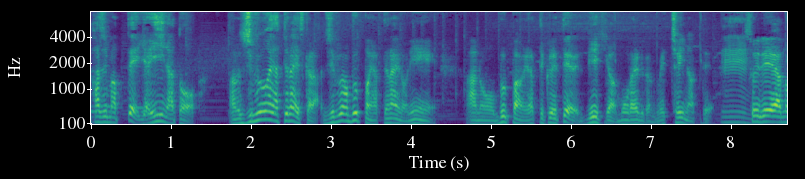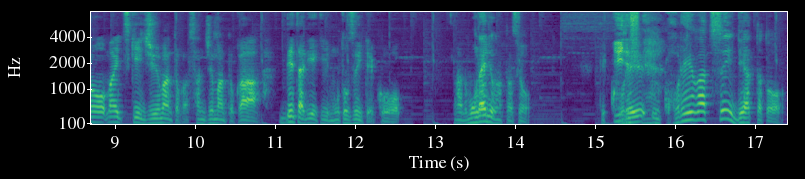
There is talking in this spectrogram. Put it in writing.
始まって、いや、いいなと。あの、自分はやってないですから。自分は物販やってないのに、あの、物販やってくれて、利益がもらえるからめっちゃいいなって。うん、それで、あの、毎月10万とか30万とか、出た利益に基づいて、こう、あの、もらえるようになったんですよ。で、これ、いいね、これはつい出会ったと。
